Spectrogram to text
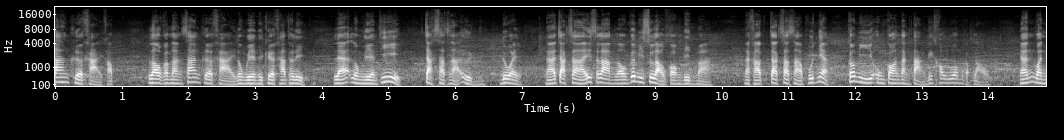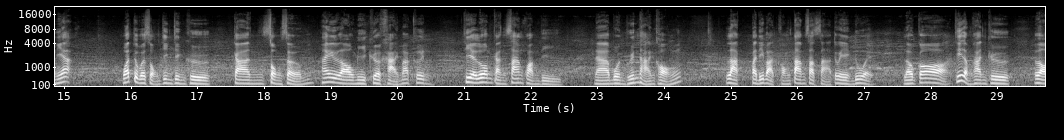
สร้างเครือข่ายครับ เรากำลังสร้างเครือข่ายโรงเรียนในเครือคาทอลิก และโรงเรียนที่จากศาสนาอื่นด้วยนะจากศาสนาอิสลามเราก็มีสุเหร่ากองดินมา นะครับจากศาสนาพุทธเนี่ยก็มีองค์กรต่างๆ ที่เข้าร่วมกับเรางั้นวันนี้วัตถุประสงค์จริง ๆ คือการส่งเสริมให้เรามีเครือข่ายมากขึ้น ที่จะร่วมกันสร้างความดีนะบนพื้นฐานของหลักปฏิบัติของตามศาสนาตัวเองด้วย แล้วก็ที่สำคัญคือเรา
